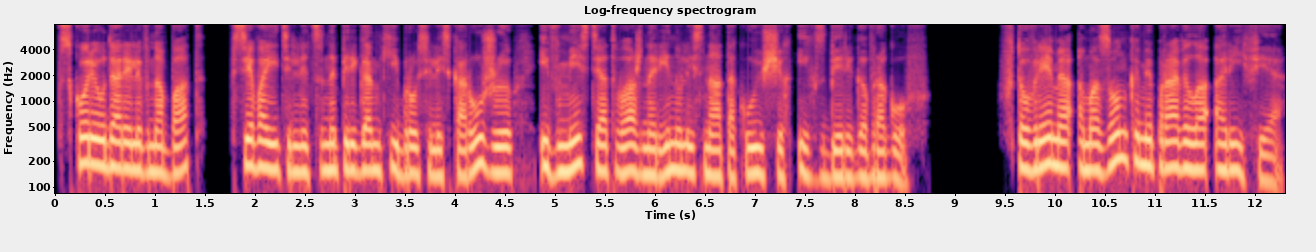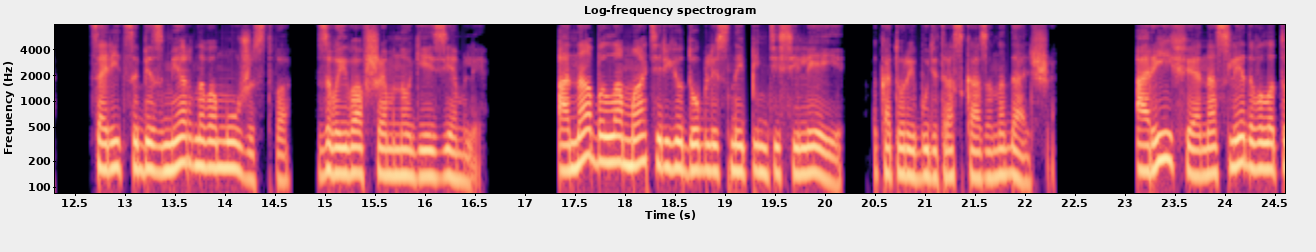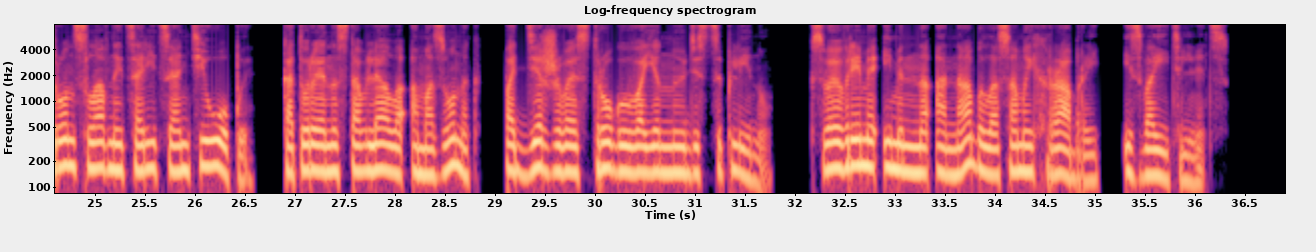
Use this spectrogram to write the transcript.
Вскоре ударили в набат, все воительницы на перегонки бросились к оружию и вместе отважно ринулись на атакующих их с берега врагов. В то время амазонками правила Арифия, царица безмерного мужества, завоевавшая многие земли. Она была матерью доблестной Пентиселеи, о которой будет рассказано дальше. Арифия наследовала трон славной царицы Антиопы, которая наставляла амазонок, поддерживая строгую военную дисциплину. В свое время именно она была самой храброй из воительниц.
